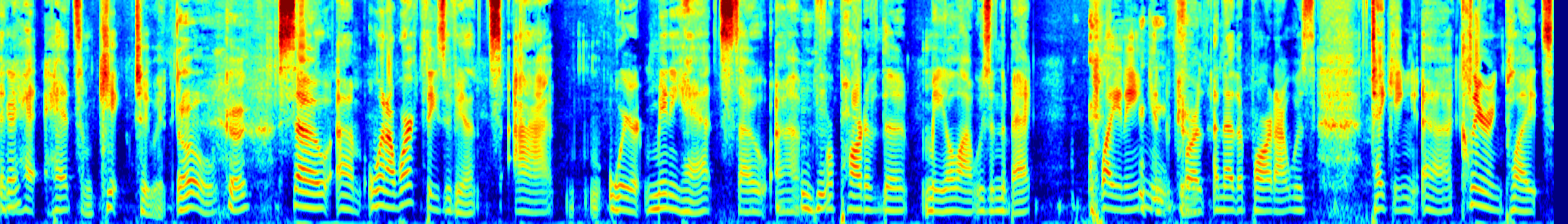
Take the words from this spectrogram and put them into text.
And okay. ha- had some kick to it. Oh, okay. So um, when I work these events, I wear many hats. So uh, Mm-hmm. for part of the meal, I was in the back plating, and Okay. for another part, I was taking uh, clearing plates.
